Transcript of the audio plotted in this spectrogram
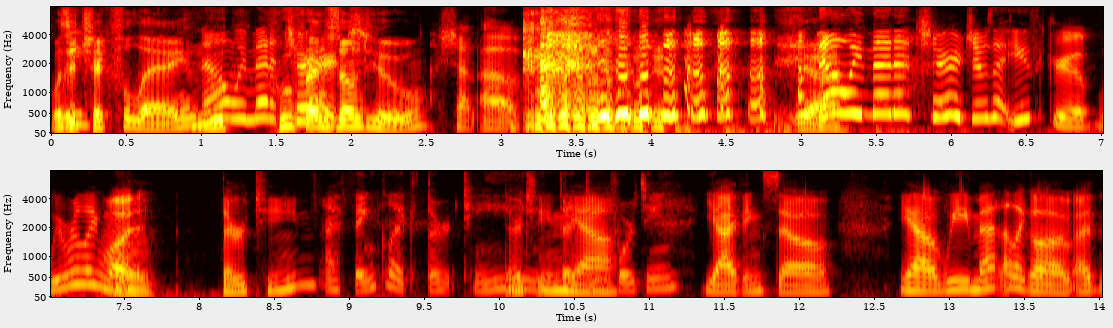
Was We- it Chick Fil A? No, who, we met at Who friend church. zone two? Shut up. Yeah. No, we met at church. It was at youth group. We were like what, Mm. thirteen? I think like 13. 13, 13 yeah. 14. Yeah, I think so. Yeah, we met at like a at,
